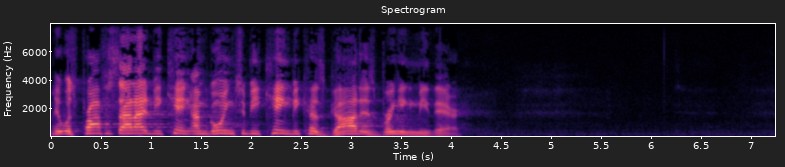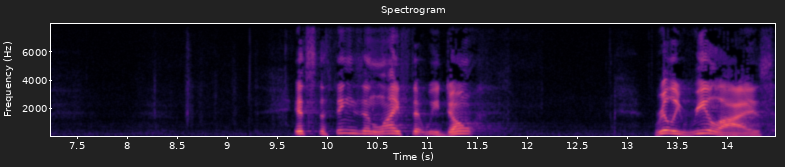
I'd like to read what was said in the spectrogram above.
it was prophesied I'd be king. I'm going to be king because God is bringing me there. It's the things in life that we don't really realize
